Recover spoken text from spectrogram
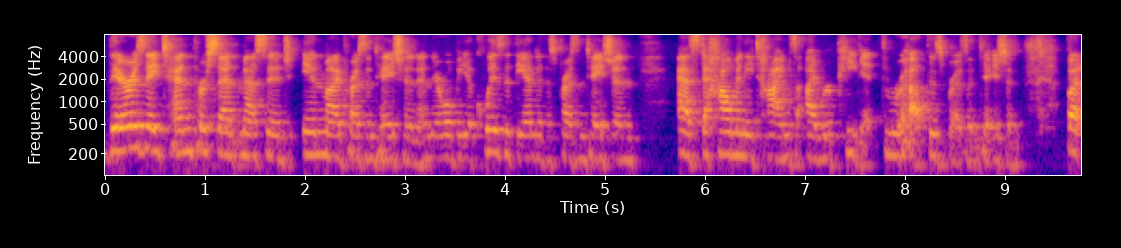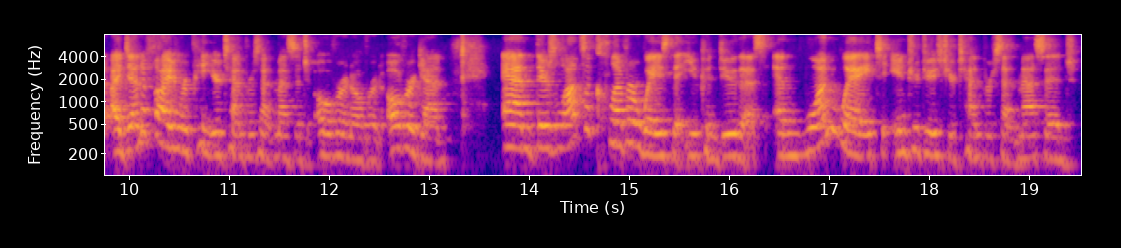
there is a 10% message in my presentation, and there will be a quiz at the end of this presentation as to how many times I repeat it throughout this presentation. But identify and repeat your 10% message over and over and over again. And there's lots of clever ways that you can do this. And one way to introduce your 10% message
